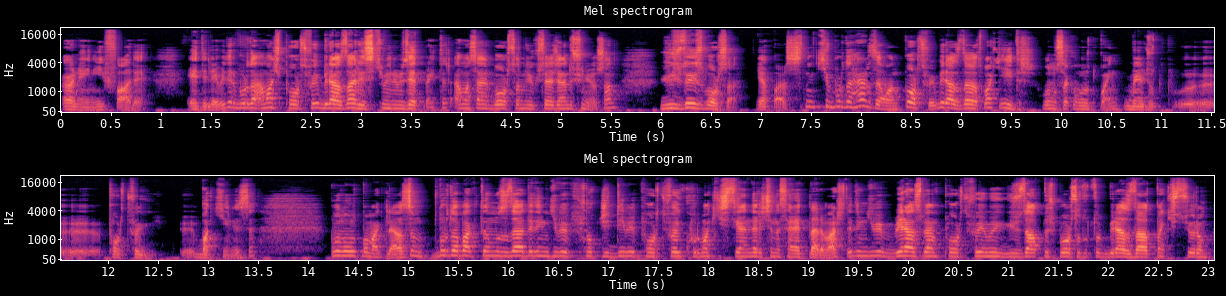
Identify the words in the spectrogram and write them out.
örneğin ifade edilebilir. Burada amaç portföyü biraz daha riski minimize etmektir. Ama sen borsanın yükseleceğini düşünüyorsan %100 borsa yaparsın ki burada her zaman portföyü biraz dağıtmak iyidir. Bunu sakın unutmayın mevcut e, portföy e, bakiyenizi. Bunu unutmamak lazım. Burada baktığımızda dediğim gibi çok ciddi bir portföy kurmak isteyenler için de senetler var. Dediğim gibi biraz ben portföyümü %60 borsa tutup biraz dağıtmak istiyorum.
